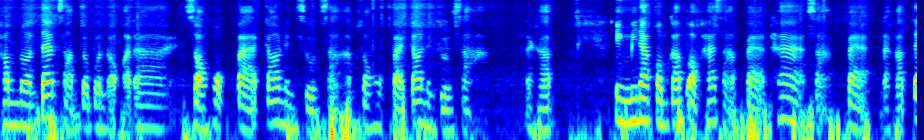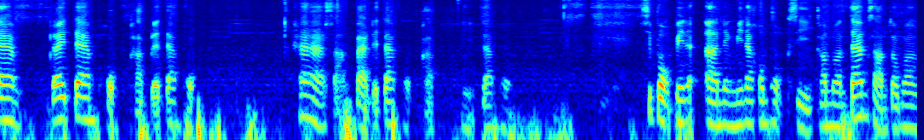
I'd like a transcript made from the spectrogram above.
คำนวณแต้มสามตัวบนออกมาได้สองหกแปดเก้าหนึ่งศูนย์สามสองหกแปดเก้าหนึ่งศูนย์สามนะครับ หนึ่งมีนาคมครับออกห้าสามแปดห้าสามแปดนะครับแต้มได้แต้มหกครับได้แต้มหกห้าสามแปดได้แต้มหกครับนี่แต้มหกสิบหกมีอ่าหนึ่งมีนาคมหกสี่คำนวณแต้มสามตัวบน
